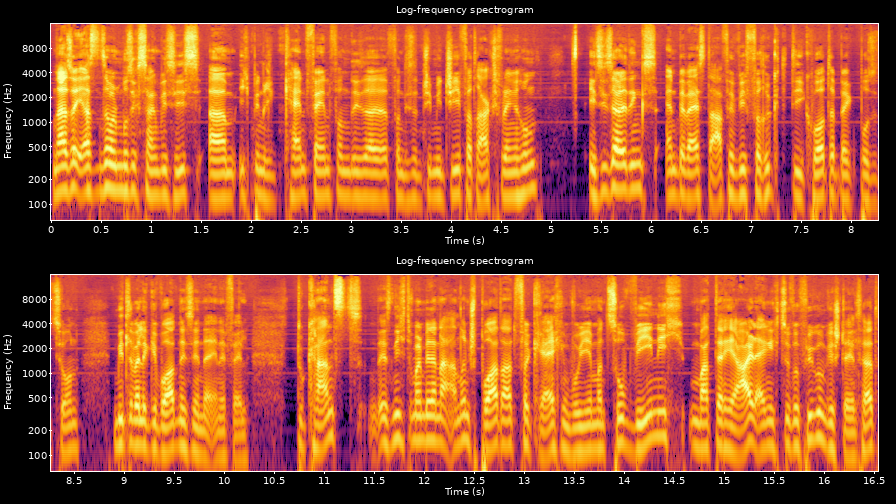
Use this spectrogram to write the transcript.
Na, also erstens einmal muss ich sagen, wie es ist. Ähm, ich bin kein Fan von dieser, von dieser Jimmy G-Vertragsverlängerung. Es ist allerdings ein Beweis dafür, wie verrückt die Quarterback-Position mittlerweile geworden ist in der NFL du kannst es nicht einmal mit einer anderen Sportart vergleichen, wo jemand so wenig Material eigentlich zur Verfügung gestellt hat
